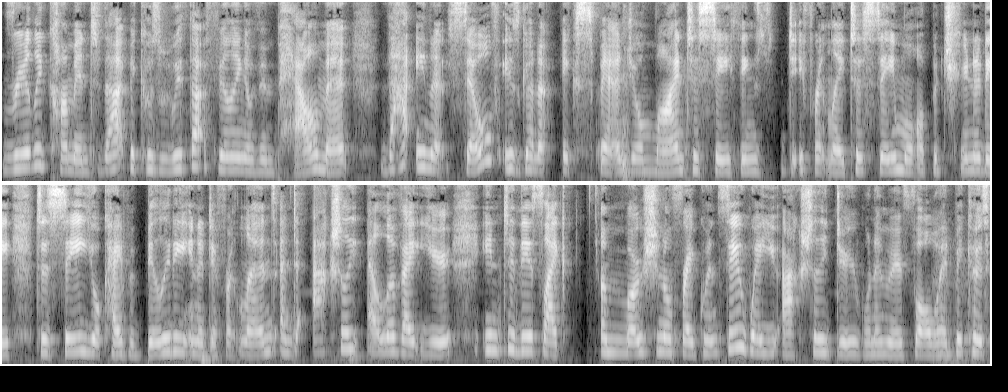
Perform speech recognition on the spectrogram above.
really come into that because with that feeling of empowerment, that in itself is going to expand your mind to see things differently, to see more opportunity, to see your capability in a different lens and to actually elevate you into this like emotional frequency where you actually do want to move forward because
